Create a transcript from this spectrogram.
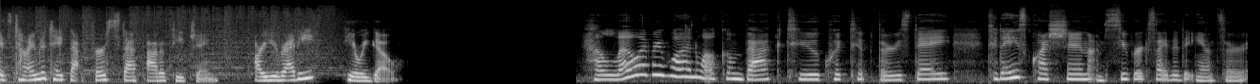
It's time to take that first step out of teaching. Are you ready? Here we go. Hello, everyone. Welcome back to Quick Tip Thursday. Today's question I'm super excited to answer.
